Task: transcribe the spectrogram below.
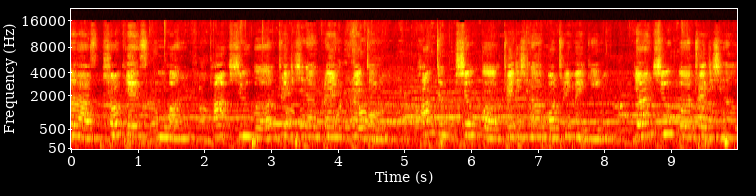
well as showcase Wuhan, Ha Shuba traditional grand printing, Hamduk Shuba traditional pottery making, Yan Shuba traditional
